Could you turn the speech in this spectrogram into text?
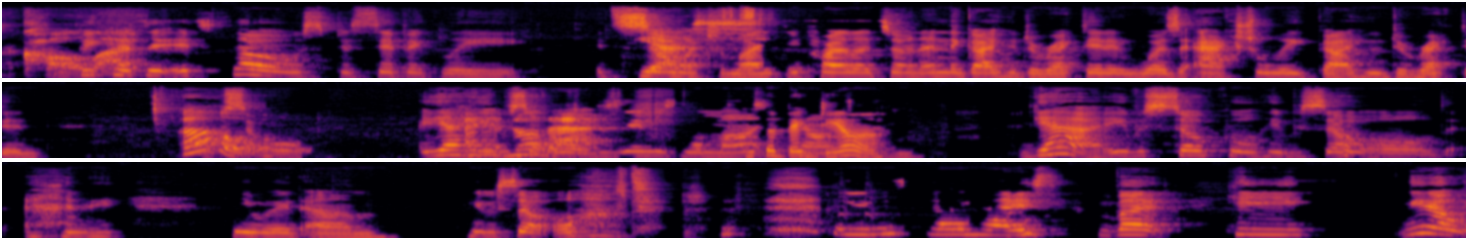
recall Because it, it's so specifically, it's so Yes. much like The Twilight Zone, and the guy who directed it was actually guy who directed. oh, So, yeah, I he didn't was know so that. old. His name is Lamont. It's a big deal. Yeah, he was so cool. He was so old, and he, he would um he was so old. he was so nice, but he you know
